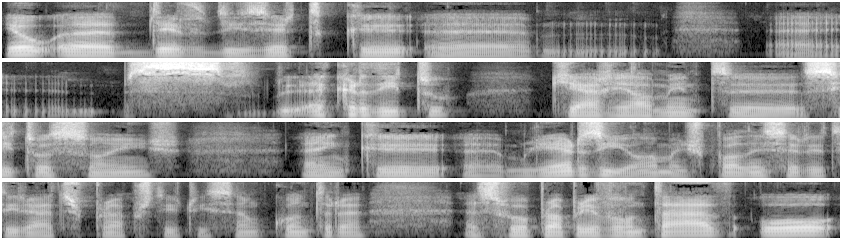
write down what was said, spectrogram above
Eu uh, devo dizer-te que uh, uh, acredito que há realmente situações em que mulheres e homens podem ser atirados para a prostituição contra a sua própria vontade ou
